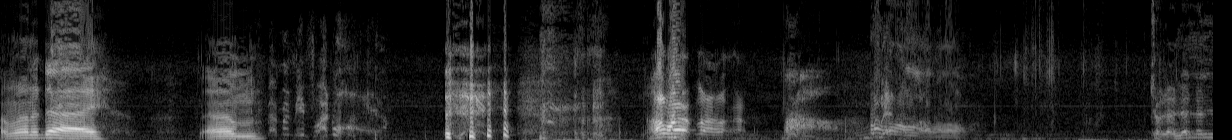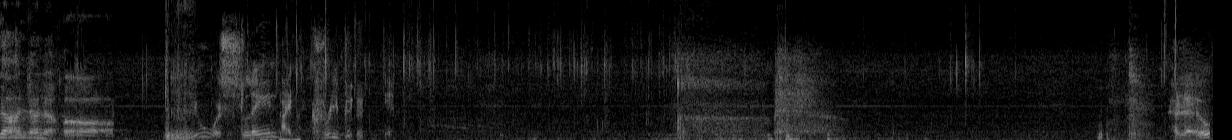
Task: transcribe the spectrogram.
I'm gonna die. Um. Remember me for a while. Oh. You were slain by creepy. Hello?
